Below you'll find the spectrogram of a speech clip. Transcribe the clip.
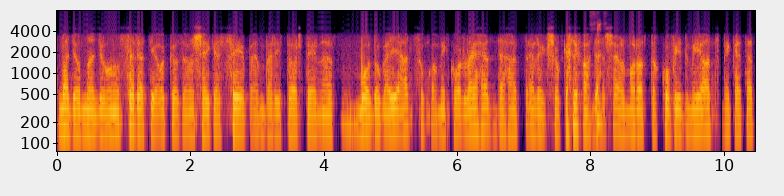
nagyon-nagyon szereti a közönség egy szép emberi történet. Boldogan játszunk, amikor lehet, de hát elég sok előadás elmaradt a Covid miatt, miket hát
